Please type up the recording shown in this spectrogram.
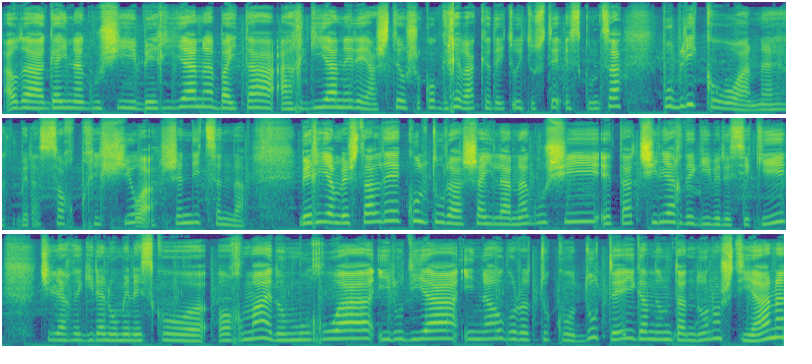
Hau da gainagusi nagusi berrian baita argian ere aste osoko grebak deitu dituzte hezkuntza publikoan. Beraz, zor presioa, senditzen da. Berrian bestalde, kultura saila nagusi eta txilardegi bereziki. Txilardegiren omenezko horma edo murrua irudia inauguratuko dute iganduntan donostian.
